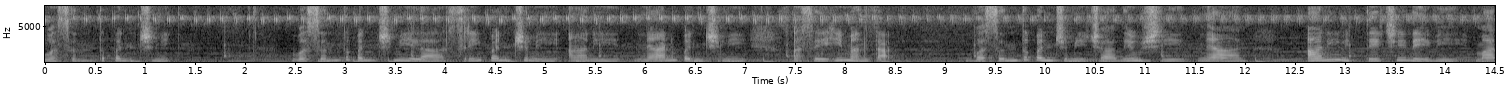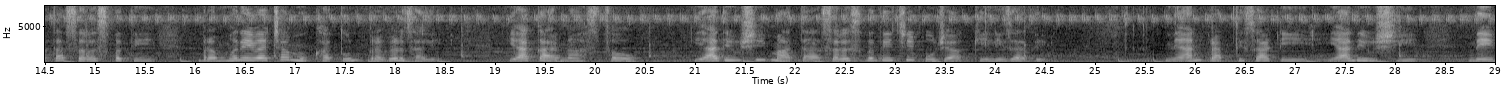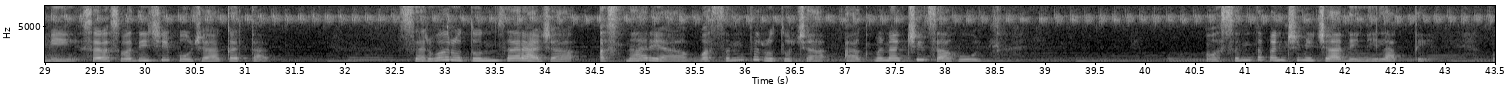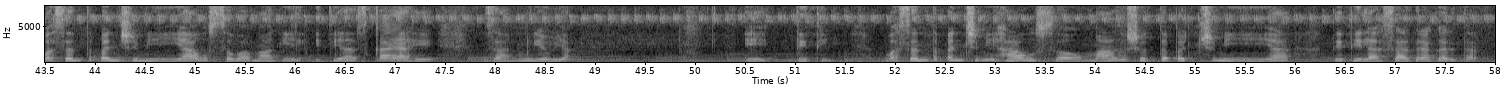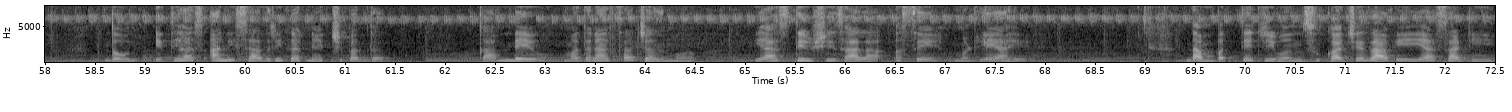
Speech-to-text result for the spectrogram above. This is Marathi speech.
वसंत पंचमी. वसंत पंचमीला श्रीपंचमी आणि ज्ञानपंचमी असेही म्हणतात. वसंत पंचमीच्या दिवशी ज्ञान आणि विद्येची देवी माता सरस्वती ब्रह्मदेवाच्या मुखातून प्रगट झाली. या कारणास्तव या दिवशी माता सरस्वतीची पूजा केली जाते. ज्ञानप्राप्तीसाठी या दिवशी देवी सरस्वतीची पूजा करतात. सर्व ऋतूंचा राजा असणाऱ्या वसंत ऋतूच्या आगमनाची चाहूल वसंत पंचमीच्या दिनी लागते. वसंत पंचमी या उत्सवामागील इतिहास काय आहे जाणून घेऊया. एक तिथी. वसंत पंचमी हा उत्सव माघ शुद्ध पंचमी या तिथीला साजरा करतात. दोन इतिहास आणि साजरी करण्याची पद्धत. कामदेव मदनाचा जन्म याच दिवशी झाला असे म्हटले आहे. दाम्पत्य जीवन सुखाचे जावे यासाठी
